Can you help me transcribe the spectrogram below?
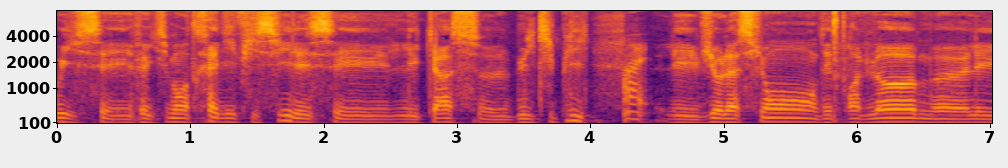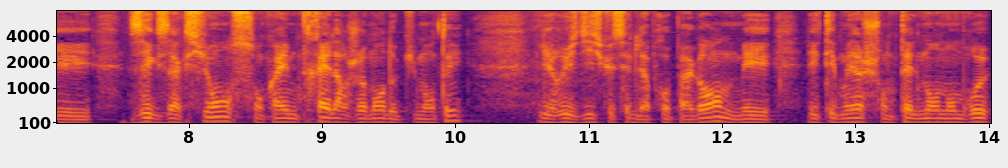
oui, c'est effectivement très difficile et les cas se multiplient. Les violations des droits de l'homme, euh, les exactions sont quand même très largement documentées. Les Russes disent que c'est de la propagande, mais les témoignages sont tellement nombreux,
